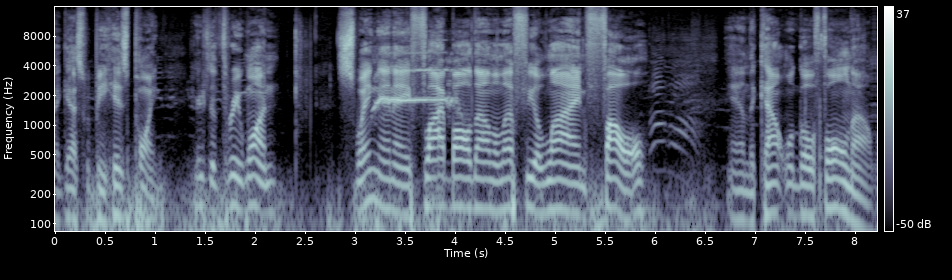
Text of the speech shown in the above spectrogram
I guess would be his point. Here's the three-one swing and a fly ball down the left field line, foul, and the count will go full now.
